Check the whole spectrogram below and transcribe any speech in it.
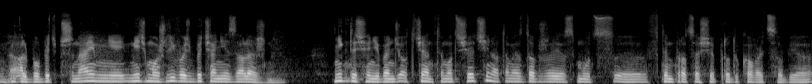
mhm. albo być przynajmniej, mieć możliwość bycia niezależnym. Nigdy się nie będzie odciętym od sieci, natomiast dobrze jest móc y, w tym procesie produkować sobie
